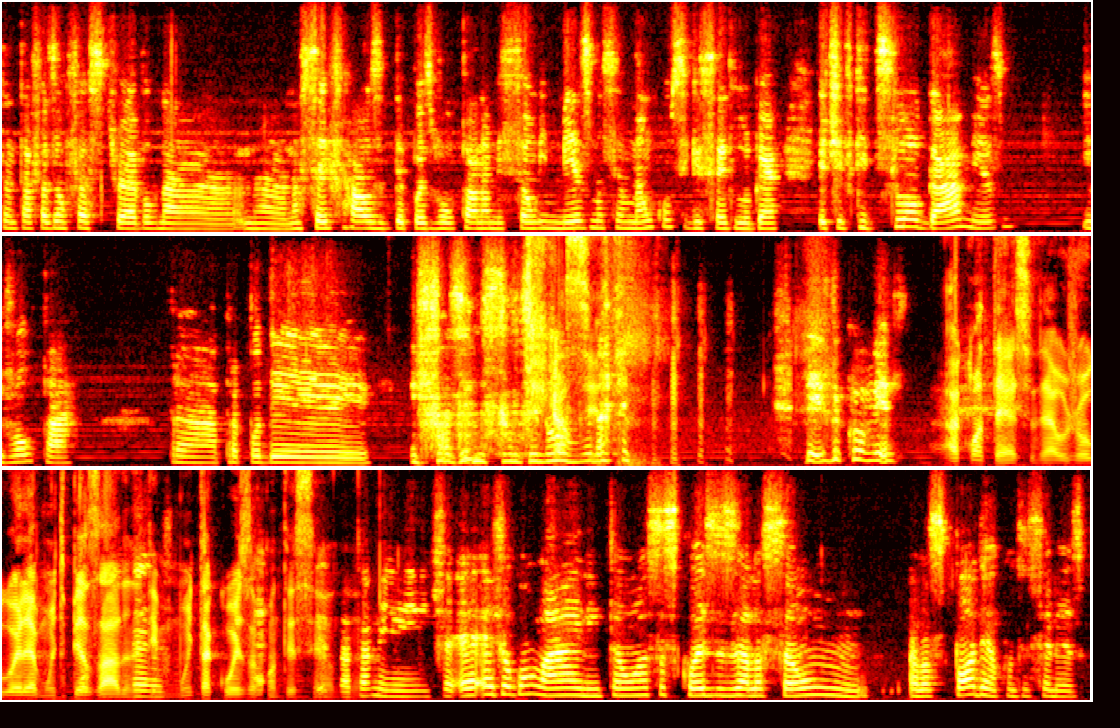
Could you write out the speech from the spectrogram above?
tentar fazer um fast travel na, na, na safe house e depois voltar na missão, e mesmo assim eu não consegui sair do lugar. Eu tive que deslogar mesmo e voltar pra poder fazer a missão de novo, né? Desde o começo. Acontece, né? O jogo ele é muito pesado, né? É. Tem muita coisa acontecendo. né? Exatamente. É, é jogo online, então essas coisas elas são. Elas podem acontecer mesmo.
